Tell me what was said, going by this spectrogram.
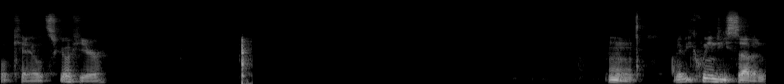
Okay, let's go here. Hmm, maybe queen d7.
